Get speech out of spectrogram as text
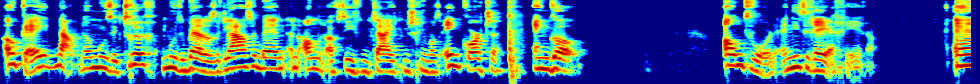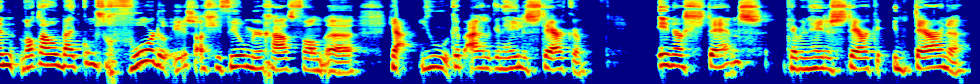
Oké, nou, dan moet ik terug. Moet ik bellen dat ik later ben. Een andere activiteit misschien wat inkorten. En go. Antwoorden en niet reageren. En wat nou een bijkomstig voordeel is, als je veel meer gaat van, uh, ja, ik heb eigenlijk een hele sterke inner stance. Ik heb een hele sterke interne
